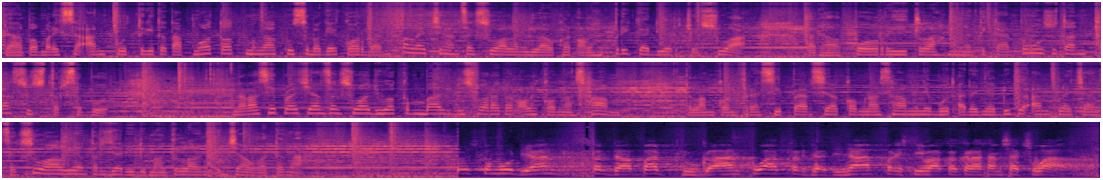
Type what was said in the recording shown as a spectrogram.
Dalam pemeriksaan, Putri tetap ngotot mengaku sebagai korban pelecehan seksual yang dilakukan oleh Brigadir Joshua. Padahal Polri telah menghentikan pengusutan kasus tersebut. Narasi pelecehan seksual juga kembali disuarakan oleh Komnas HAM. Dalam konferensi pers, Komnas HAM menyebut adanya dugaan pelecehan seksual yang terjadi di Magelang, Jawa Tengah. Kemudian terdapat dugaan kuat terjadinya peristiwa kekerasan seksual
